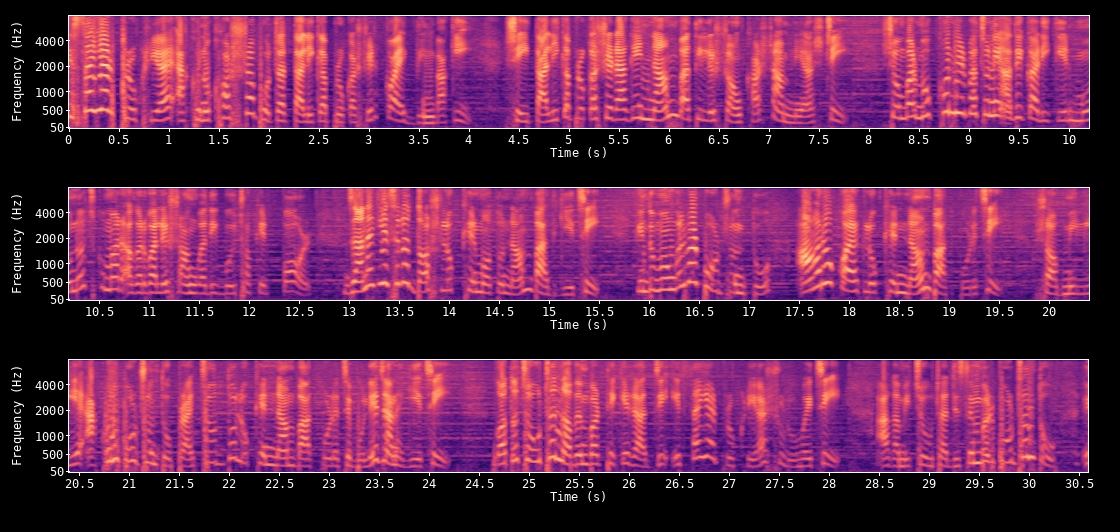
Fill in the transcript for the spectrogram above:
SIR প্রক্রিয়ায় এখনও খসড়া ভোটার তালিকা প্রকাশের কয়েকদিন বাকি। সেই তালিকা প্রকাশের আগে নাম বাতিলের সংখ্যা সামনে আসছে সোমবার মুখ্য নির্বাচনী আধিকারিকের মনোজ কুমার আগরওয়ালের সাংবাদিক বৈঠকের পর জানা গিয়েছিল দশ লক্ষের মতো নাম বাদ গিয়েছে। কিন্তু মঙ্গলবার পর্যন্ত আরও কয়েক লক্ষের নাম বাদ পড়েছে। সব মিলিয়ে এখনও পর্যন্ত প্রায় চোদ্দ লক্ষের নাম বাদ পড়েছে বলে জানা গিয়েছে। গত চৌঠা নভেম্বর থেকে রাজ্যে এফআইআর প্রক্রিয়া শুরু হয়েছে। আগামী চৌঠা ডিসেম্বর পর্যন্ত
